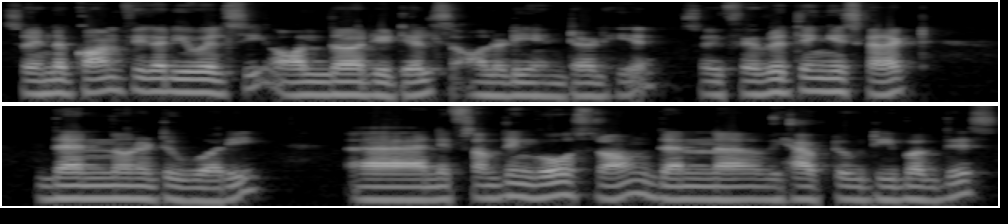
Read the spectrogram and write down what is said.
So in the configure you will see all the details already entered here. So if everything is correct then no need to worry. And if something goes wrong then uh, we have to debug this.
